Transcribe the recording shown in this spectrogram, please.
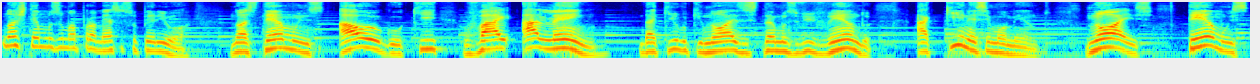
nós temos uma promessa superior. Nós temos algo que vai além daquilo que nós estamos vivendo aqui nesse momento. Nós temos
